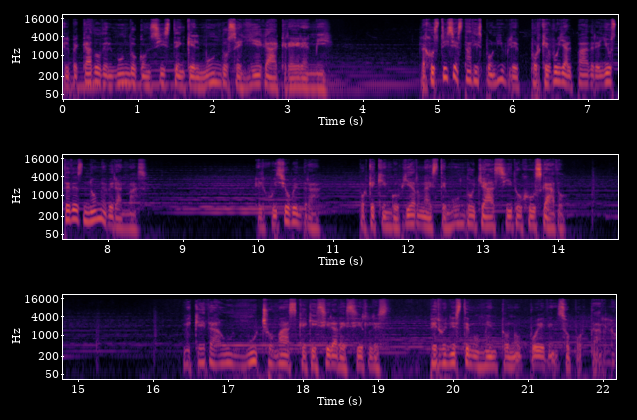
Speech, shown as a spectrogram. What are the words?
El pecado del mundo consiste en que el mundo se niega a creer en mí. La justicia está disponible porque voy al Padre y ustedes no me verán más. El juicio vendrá porque quien gobierna este mundo ya ha sido juzgado. Me queda aún mucho más que quisiera decirles, pero en este momento no pueden soportarlo.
